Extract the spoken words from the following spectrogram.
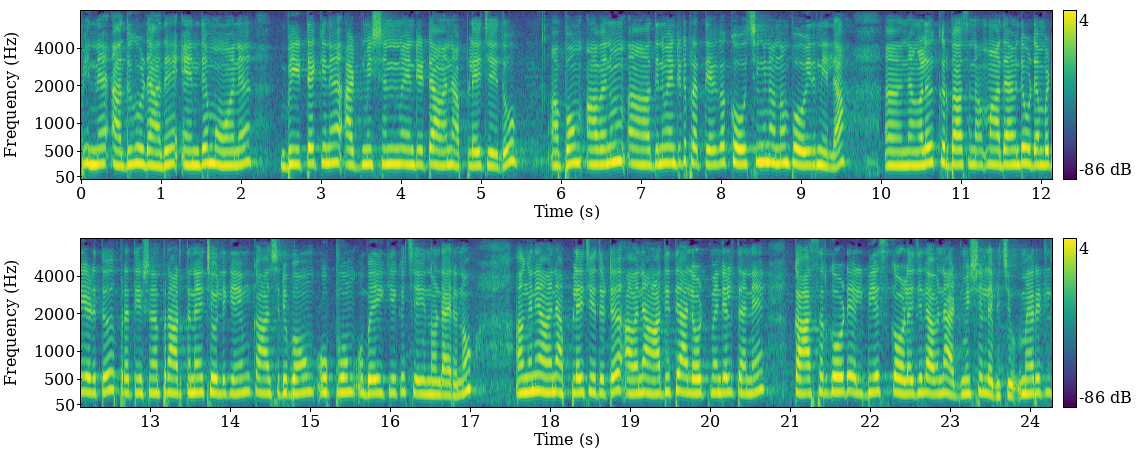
പിന്നെ അതുകൂടാതെ എന്റെ മോന് ബി ടെക്കിന് അഡ്മിഷൻ വേണ്ടിയിട്ട് അവൻ അപ്ലൈ ചെയ്തു. അപ്പം അവനും അതിന് വേണ്ടിയിട്ട് പ്രത്യേക കോച്ചിങ്ങിനൊന്നും പോയിരുന്നില്ല. ഞങ്ങൾ കൃപാസന മാതാവിന്റെ ഉടമ്പടി എടുത്ത് പ്രത്യക്ഷണ പ്രാർത്ഥന ചൊല്ലുകയും കാശുരൂപവും ഉപ്പും ഉപയോഗിക്കുകയൊക്കെ ചെയ്യുന്നുണ്ടായിരുന്നു. അങ്ങനെ അവൻ അപ്ലൈ ചെയ്തിട്ട് അവൻ ആദ്യത്തെ അലോട്ട്മെന്റിൽ തന്നെ കാസർഗോഡ് എൽ ബി എസ് കോളേജിൽ അവന് അഡ്മിഷൻ ലഭിച്ചു. മെറിറ്റിൽ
